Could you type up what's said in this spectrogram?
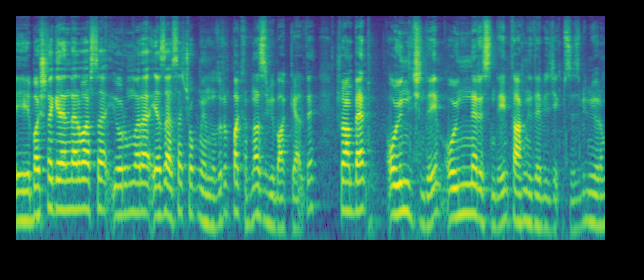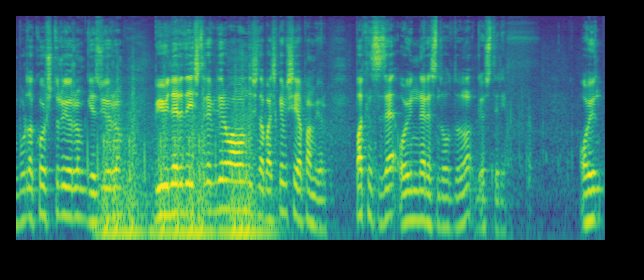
E, başına gelenler varsa yorumlara yazarsa çok memnun olurum. Bakın nasıl bir bug geldi. Şu an ben oyunun içindeyim. Oyunun neresindeyim tahmin edebilecek misiniz bilmiyorum. Burada koşturuyorum, geziyorum. Büyüleri değiştirebiliyorum ama onun dışında başka bir şey yapamıyorum. Bakın size oyunun neresinde olduğunu göstereyim. Oyun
